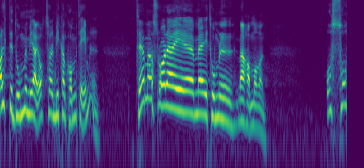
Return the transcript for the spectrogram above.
alt det dumme vi har gjort, sånn at vi kan komme til himmelen. Til og med å slå deg i, med, i tommelen med hammeren. Og så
